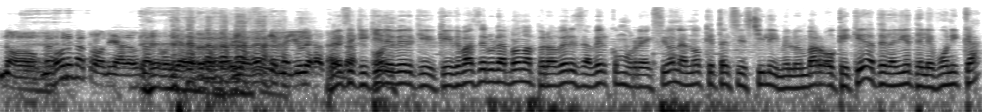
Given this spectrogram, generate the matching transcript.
No, mejor una troleada, una troleada. A ver que me ayudes a A veces que quiere ver que, que va a hacer una broma, pero a ver, a ver cómo reacciona, ¿no? ¿Qué tal si es Chile y me lo embarro? O que quédate en la línea telefónica.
